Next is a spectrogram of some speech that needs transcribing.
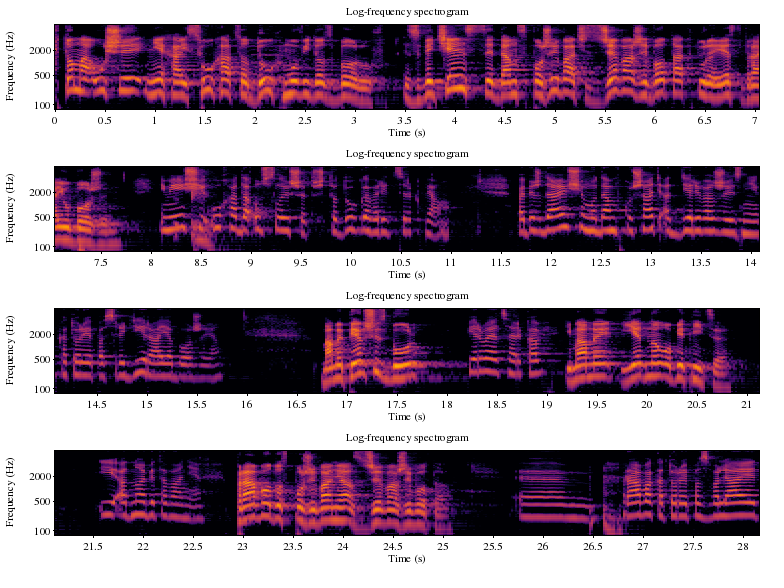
Kto ma uszy, niechaj słucha, co duch mówi do zborów. Zwycięzcy dam spożywać z drzewa żywota, które jest w raju Bożym. Имеющий ухо да услышит, что Дух говорит церквям. Побеждающему дам вкушать от дерева жизни, которое посреди рая Божия. Mamy pierwszy zbór Первая церковь i mamy jedną obietnicę. и одно обетование. Prawo do spożywania z drzewa żywota. Эм, право, которое позволяет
